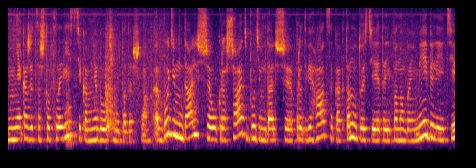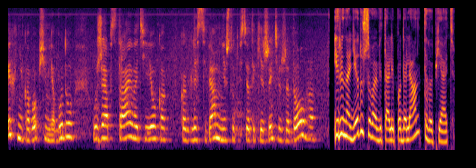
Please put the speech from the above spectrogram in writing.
Мне кажется, что флористика мне бы очень подошла. Будем дальше украшать, будем дальше продвигаться как-то. Ну, то есть и это и по новой мебели, и техника. В общем, я буду уже обстраивать ее как, как для себя. Мне ж тут все-таки жить уже долго. Ірина Єдушева, Віталій Подолян, ТВ5.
